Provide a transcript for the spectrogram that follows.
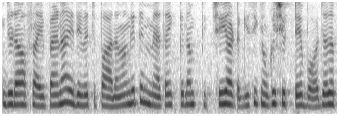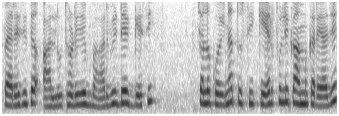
ਜਿਹੜਾ ਫਰਾਈ ਪੈਨ ਆ, ਇਹਦੇ ਵਿੱਚ ਪਾ ਦੇਵਾਂਗੇ ਤੇ ਮੈਂ ਤਾਂ ਇੱਕਦਮ ਪਿੱਛੇ ਹੀ ਹਟ ਗਈ ਸੀ ਕਿਉਂਕਿ ਛਿੱਟੇ ਬਹੁਤ ਜ਼ਿਆਦਾ ਪੈ ਰਹੇ ਸੀ ਤੇ ਆਲੂ ਥੋੜੇ ਜਿਹੇ ਬਾਹਰ ਵੀ ਡਿੱਗ ਗਏ ਸੀ। ਚਲੋ ਕੋਈ ਨਾ, ਤੁਸੀਂ ਕੇਅਰਫੁਲੀ ਕੰਮ ਕਰਿਆ ਜੇ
